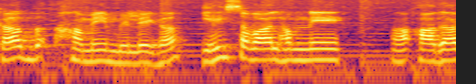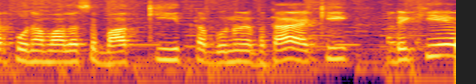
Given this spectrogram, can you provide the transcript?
कब हमें मिलेगा? यही सवाल हमने आधार पूनावाला से बात की, तब उन्होंने बताया कि देखिए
